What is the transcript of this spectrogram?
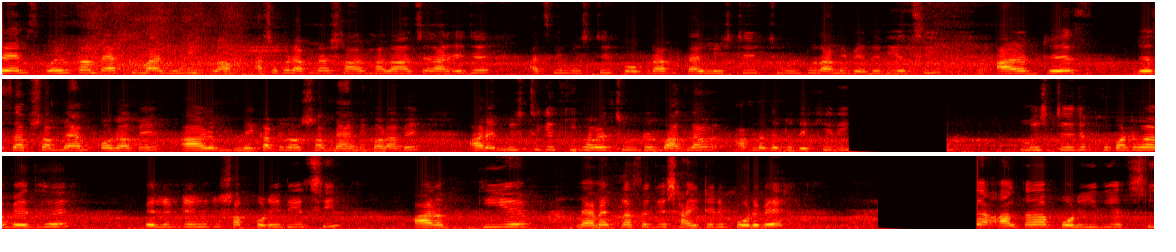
Friends welcome back to my mini blog আশা করি আপনারা সবাই ভালো আছেন। আর এই যে আজকে মিষ্টির প্রোগ্রাম তাই মিষ্টির চুল টুল আমি বেঁধে দিয়েছি। আর ড্রেস ড্রেস আপ সব ম্যাম করাবে। আর মেকআপ টেকআপ সব ম্যামই করাবে। আর এই মিষ্টিকে কীভাবে চুল টুল বাঁধলাম, আপনাদের একটু দেখিয়ে দিই। মিষ্টি যে খোপা টোপা বেঁধে বেলুন টেলুন সব করিয়ে দিয়েছি। আর গিয়ে ম্যামের ক্লাসে গিয়ে শাড়ি টাড়ি পরবে। আলতা পরিয়ে দিয়েছি।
